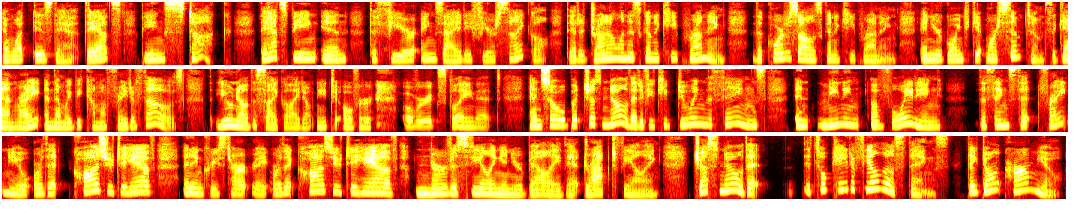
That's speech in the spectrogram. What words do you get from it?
And what is that? That's being stuck. That's being in the fear, anxiety, fear cycle. That adrenaline is going to keep running. The cortisol is going to keep running and you're going to get more symptoms again, right? And then we become afraid of those. You know the cycle. I don't need to over, over explain it. And so, but just know that if you keep doing the things and meaning avoiding the things that frighten you or that cause you to have an increased heart rate or that cause you to have nervous feeling in your belly, that dropped feeling. Just know that it's okay to feel those things. They don't harm you.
